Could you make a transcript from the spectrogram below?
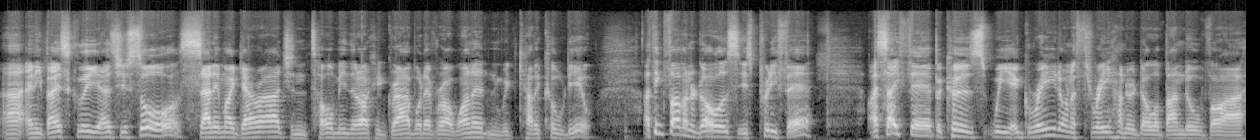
Uh, and he basically, as you saw, sat in my garage and told me that I could grab whatever I wanted and we'd cut a cool deal. I think $500 is pretty fair. I say fair because we agreed on a $300 bundle via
